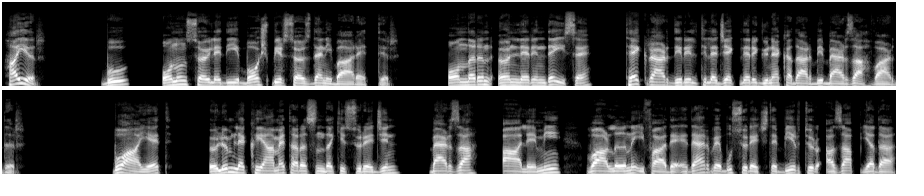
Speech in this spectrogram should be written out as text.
Hayır, bu, onun söylediği boş bir sözden ibarettir. Onların önlerinde ise, tekrar diriltilecekleri güne kadar bir berzah vardır. Bu ayet, ölümle kıyamet arasındaki sürecin, berzah, alemi varlığını ifade eder ve bu süreçte bir tür azap ya da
